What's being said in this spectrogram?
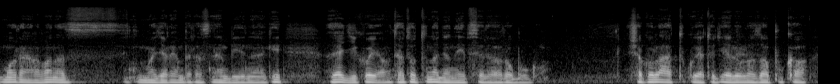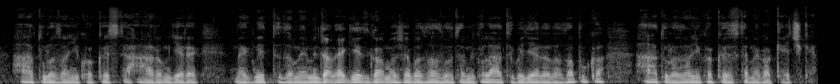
morál van, az magyar ember azt nem bírná ki. Az egyik olyan, tehát ott nagyon népszerű a robogó. És akkor láttuk olyat, hogy elől az apuka, hátul az anyuka, közte három gyerek, meg mit tudom én, mint a legizgalmasabb az az volt, amikor láttuk, hogy elől az apuka, hátul az anyuka, közte meg a kecske.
